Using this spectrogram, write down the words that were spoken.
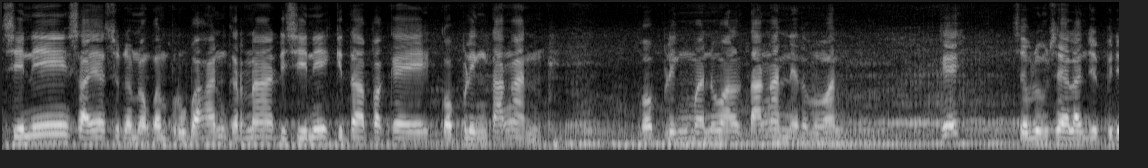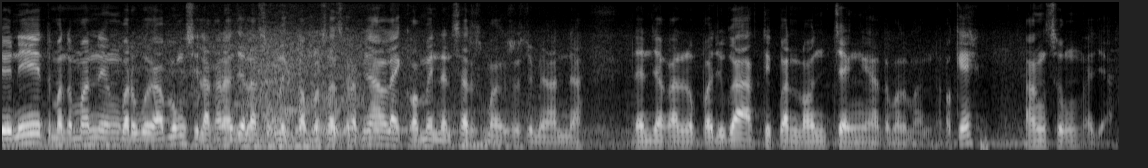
sini saya sudah melakukan perubahan karena di sini kita pakai kopling tangan. Kopling manual tangan ya teman-teman oke sebelum saya lanjut video ini teman-teman yang baru bergabung silahkan aja langsung klik tombol subscribe-nya like, comment, dan share semua sosial anda. Dan jangan lupa juga aktifkan lonceng ya teman-teman. Oke langsung aja.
